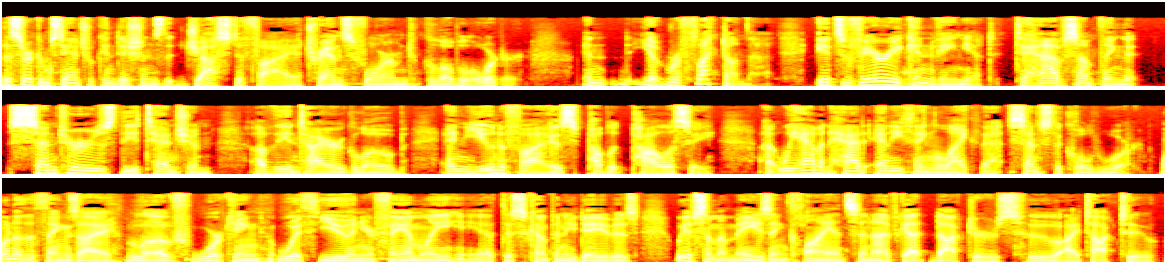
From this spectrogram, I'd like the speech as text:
the circumstantial conditions that justify a transformed global order. And you know, reflect on that. It's very convenient to have something that centers the attention of the entire globe and unifies public policy. Uh, we haven't had anything like that since the Cold War. One of the things I love working with you and your family at this company, Dave, is we have some amazing clients and I've got doctors who I talk to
